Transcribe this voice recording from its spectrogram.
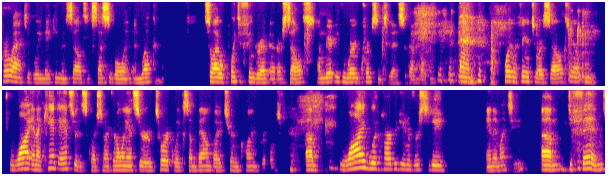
proactively making themselves accessible and, and welcoming. So I will point a finger at, at ourselves. I'm even wearing crimson today, so God help me. Um, point my finger to ourselves. You know, why? And I can't answer this question. I can only answer rhetorically because I'm bound by attorney-client privilege. Um, why would Harvard University and MIT um, defend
